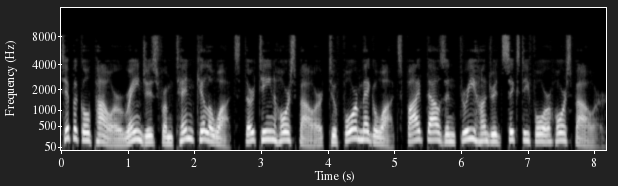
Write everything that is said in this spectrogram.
Typical power ranges from 10 kilowatts 13 horsepower to 4 megawatts 5364 horsepower.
